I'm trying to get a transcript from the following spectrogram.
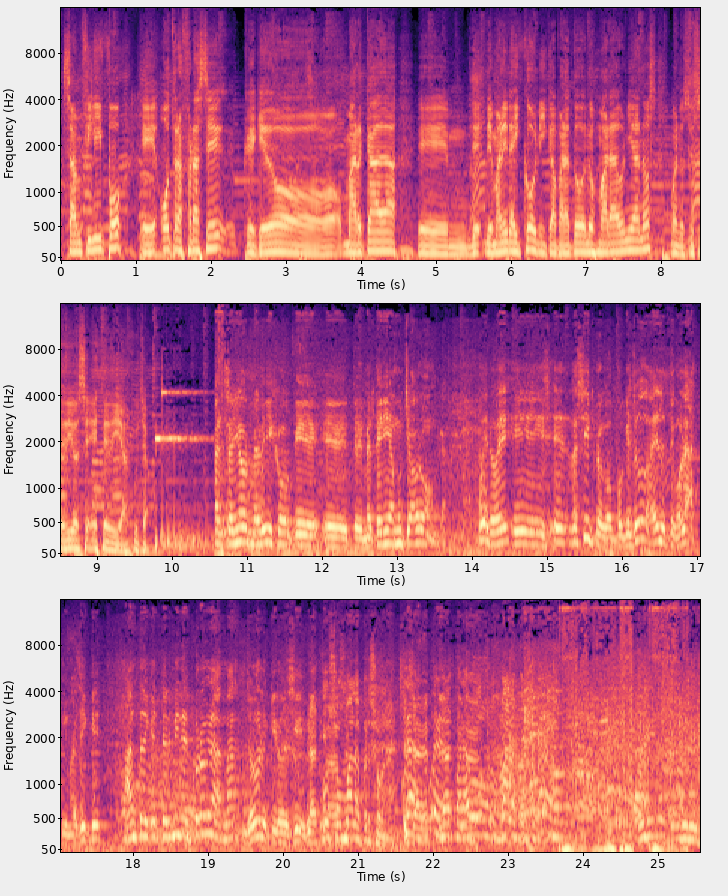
Sanfilippo, eh, otra frase que quedó marcada eh, de, de manera icónica para todos los maradonianos. Bueno, sucedió ese- este día. Escucha. El señor me dijo que eh, te- me tenía mucha bronca. Bueno, es, es- es recíproco, porque yo a él le tengo lástima, así que antes de que termine el programa, yo le quiero decir. Vos sos mala persona. Claro, bueno, para vos sos mala persona. Un minuto, un minuto.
